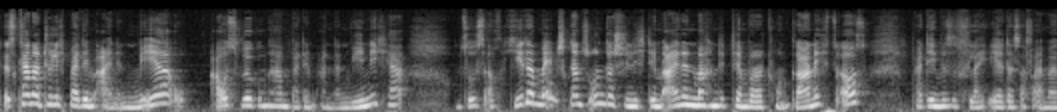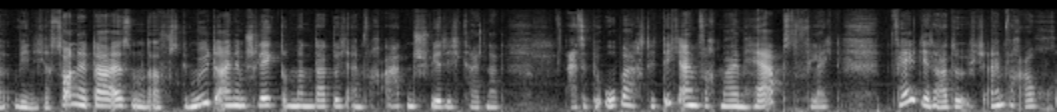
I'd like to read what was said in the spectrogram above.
Das kann natürlich bei dem einen mehr Auswirkungen haben, bei dem anderen weniger. Und so ist auch jeder Mensch ganz unterschiedlich. Dem einen machen die Temperaturen gar nichts aus. Bei dem ist es vielleicht eher, dass auf einmal weniger Sonne da ist und aufs Gemüt einem schlägt und man dadurch einfach Atemschwierigkeiten hat. Also beobachte dich einfach mal im Herbst. Vielleicht fällt dir dadurch einfach auch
